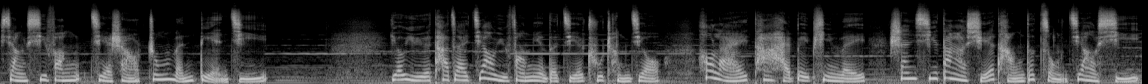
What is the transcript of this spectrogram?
向西方介绍中文典籍。由于他在教育方面的杰出成就，后来他还被聘为山西大学堂的总教习。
